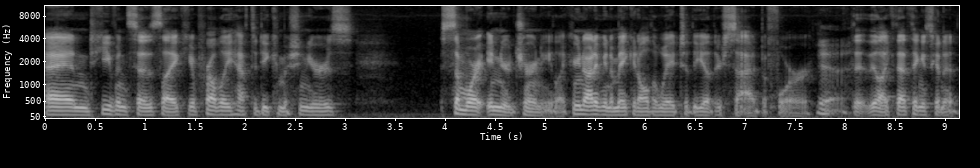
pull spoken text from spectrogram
And he even says like you'll probably have to decommission yours somewhere in your journey. Like you're not even gonna make it all the way to the other side before. Yeah. The, like that thing is gonna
